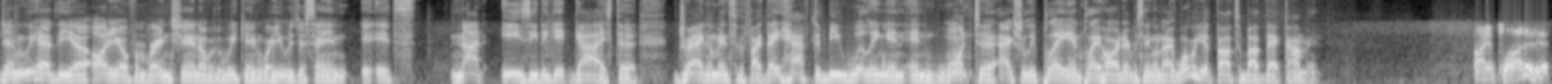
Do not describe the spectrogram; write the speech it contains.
Jamie, we had the uh, audio from Brayden Schenn over the weekend where he was just saying it's not easy to get guys to drag them into the fight. They have to be willing and, and want to actually play and play hard every single night. What were your thoughts about that comment? I applauded it,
